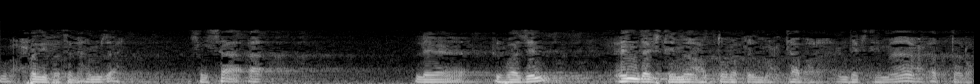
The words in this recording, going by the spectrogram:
وحذفت الهمزة ساء للوزن عند اجتماع الطرق المعتبرة عند اجتماع الطرق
